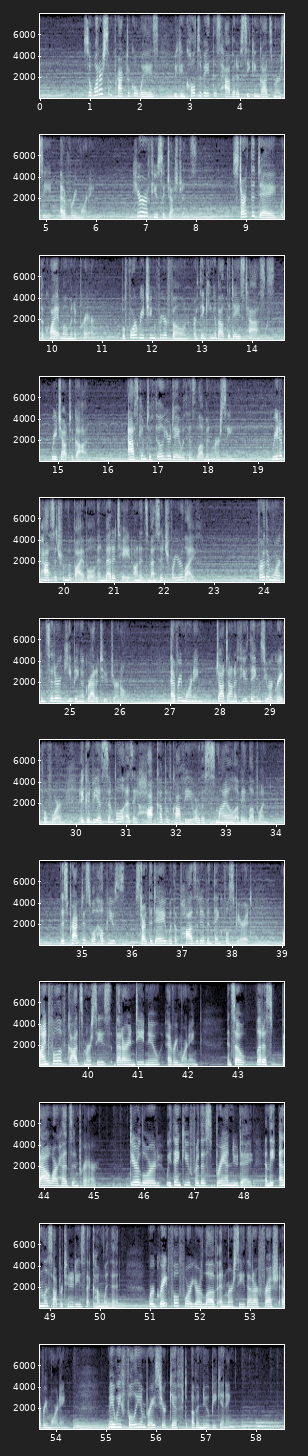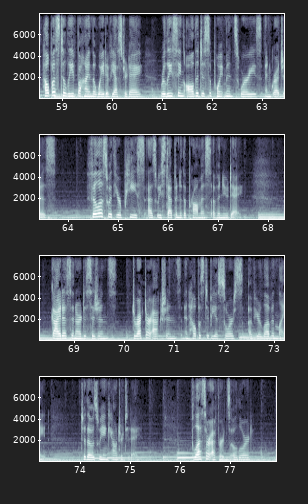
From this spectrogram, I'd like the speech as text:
So, what are some practical ways we can cultivate this habit of seeking God's mercy every morning? Here are a few suggestions. Start the day with a quiet moment of prayer. Before reaching for your phone or thinking about the day's tasks, reach out to God. Ask Him to fill your day with His love and mercy. Read a passage from the Bible and meditate on its message for your life. Furthermore, consider keeping a gratitude journal. Every morning, jot down a few things you are grateful for. It could be as simple as a hot cup of coffee or the smile of a loved one. This practice will help you start the day with a positive and thankful spirit mindful of God's mercies that are indeed new every morning. And so let us bow our heads in prayer. Dear Lord, we thank you for this brand new day and the endless opportunities that come with it. We're grateful for your love and mercy that are fresh every morning. May we fully embrace your gift of a new beginning. Help us to leave behind the weight of yesterday, releasing all the disappointments, worries, and grudges. Fill us with your peace as we step into the promise of a new day. Guide us in our decisions, direct our actions, and help us to be a source of your love and light to those we encounter today. Bless our efforts, O Lord.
